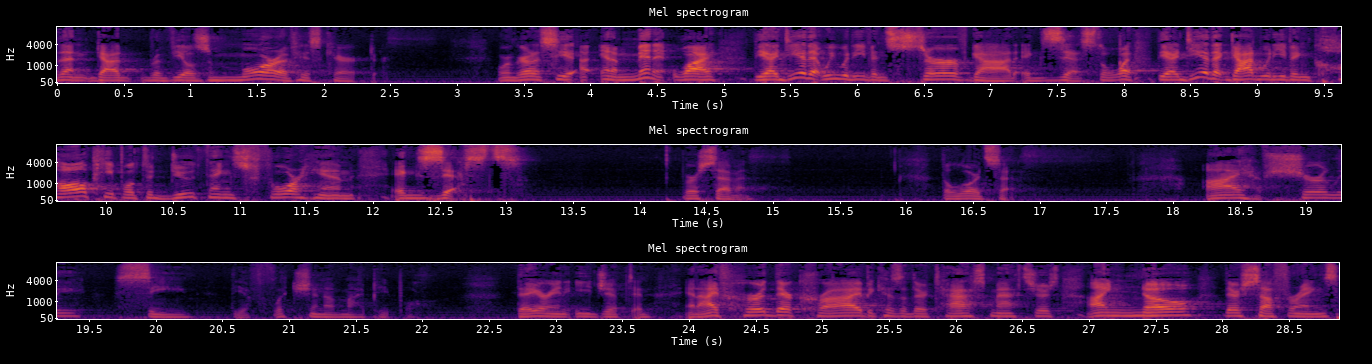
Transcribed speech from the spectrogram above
then God reveals more of his character. We're going to see in a minute why the idea that we would even serve God exists. The, the idea that God would even call people to do things for him exists. Verse 7 The Lord said, I have surely seen the affliction of my people. They are in Egypt, and, and I've heard their cry because of their taskmasters. I know their sufferings,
